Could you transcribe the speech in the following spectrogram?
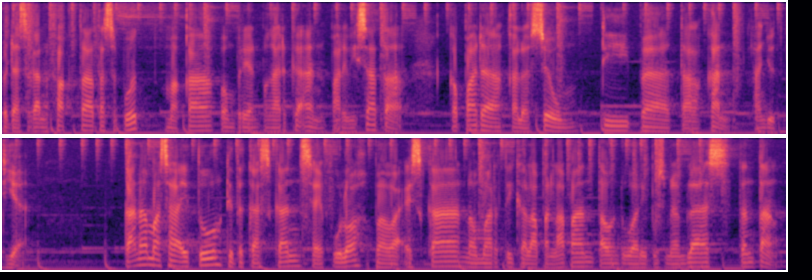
Berdasarkan fakta tersebut, maka pemberian penghargaan pariwisata kepada Colosseum dibatalkan, lanjut dia. Karena masalah itu ditegaskan Saifullah bahwa SK nomor 388 tahun 2019 tentang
